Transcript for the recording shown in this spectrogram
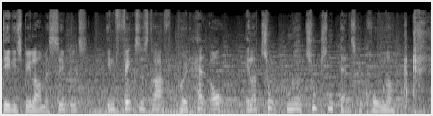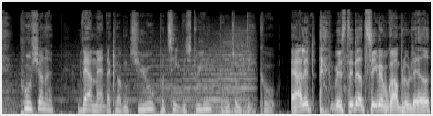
Det, de spiller om, er simpelt. En fængselsstraf på et halvt år eller 200.000 danske kroner. Pusherne hver mandag kl. 20 på tvstream.dk. Ærligt, hvis det der tv-program blev lavet,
